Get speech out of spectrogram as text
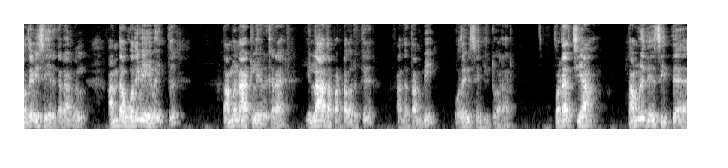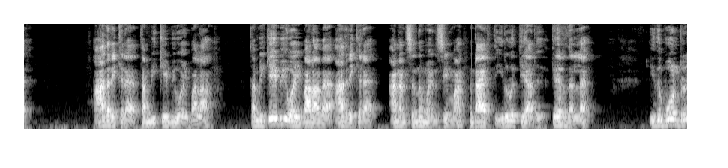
உதவி செய்கிறார்கள். அந்த உதவியை வைத்து தமிழ்நாட்டில் இருக்கிற இல்லாதப்பட்டவருக்கு அந்த தம்பி உதவி செஞ்சுட்டு வரார் தொடர்ச்சியாக தமிழ் தேசியத்தை ஆதரிக்கிற தம்பி கேபி ஒய் பாலா தம்பி கேபிஒய் பாலாவை ஆதரிக்கிற அண்ணன் செந்தமோகன் சீமான் ரெண்டாயிரத்தி இருபத்தி ஆறு தேர்தலில் இது போன்று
